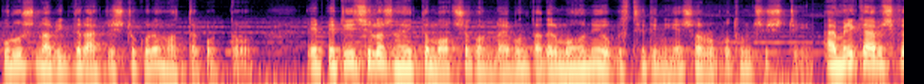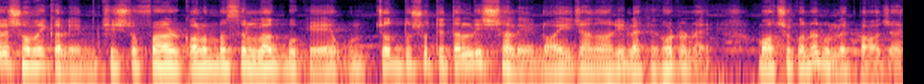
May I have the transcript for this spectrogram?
পুরুষ নাবিকদের আকৃষ্ট করে হত্যা করত। এ- এটিই ছিল সাহিত্য মৎস্যকন্যা এবং তাদের মোহনীয় উপস্থিতি নিয়ে সর্বপ্রথম সৃষ্টি। আমেরিকা আবিষ্কারের সময়কালীন খ্রিস্টোফার কলম্বাসের লগবুকে চোদ্দশো তেতাল্লিশ সালে নয় জানুয়ারি লেখা ঘটনায় মৎস্যকন্যার উল্লেখ পাওয়া যায়।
